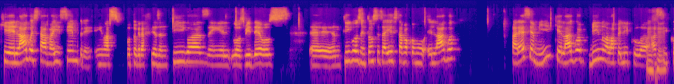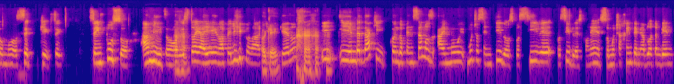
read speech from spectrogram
que el agua estaba ahí siempre, en las fotografías antiguas, en el- los videos eh, antiguos, entonces ahí estaba como el agua. Parece a mí que el agua vino a la película, Ujú. así como se, que se, se impuso a mí, como Ajá. estoy ahí en la película, aquí me Ok. quedo. Y, y en verdad que cuando pensamos hay muy, muchos sentidos posible, posibles con eso. Mucha gente me habló también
